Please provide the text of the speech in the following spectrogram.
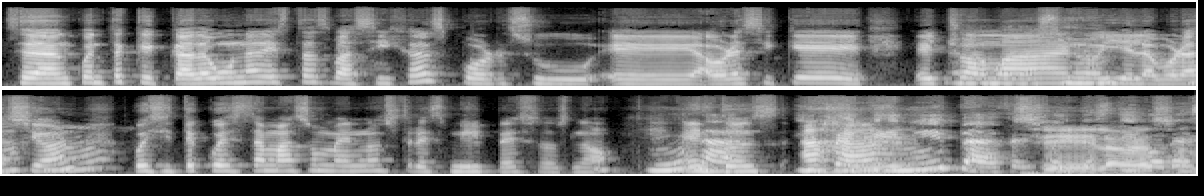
se dan cuenta que cada una de estas vasijas, por su, eh, ahora sí que hecho a mano y elaboración, pues sí te cuesta más o menos 3 mil pesos, ¿no? Entonces, y pequeñitas. Sí, la verdad.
